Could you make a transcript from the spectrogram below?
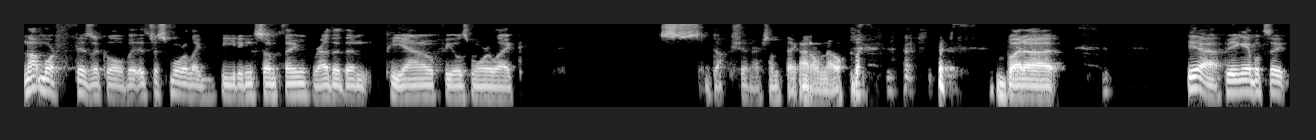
not more physical but it's just more like beating something rather than piano feels more like seduction or something. I don't know. But uh yeah being able to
